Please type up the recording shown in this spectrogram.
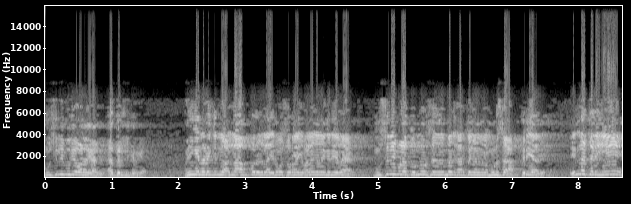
முஸ்லீமுக்கே வழங்காது அது தெரிஞ்சுக்கிறீங்க. நீங்க நினைக்கிறீங்க அல்லாஹ் அக்பர் இல்ல என்னமோ சொல்றாங்க வழங்குறீங்கல்ல முஸ்லீம்ல தொண்ணூறு சதவீதம் பேருக்கு அர்த்தம் வழங்கல முழுசா தெரியாது. என்ன தெரியும்?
